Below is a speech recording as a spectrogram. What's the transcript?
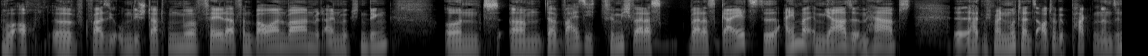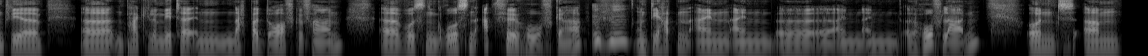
wo auch äh, quasi um die Stadt rum nur Felder von Bauern waren mit allen möglichen Dingen. Und ähm, da weiß ich, für mich war das, war das Geilste, einmal im Jahr, so im Herbst, äh, hat mich meine Mutter ins Auto gepackt und dann sind wir äh, ein paar Kilometer in ein Nachbardorf gefahren, äh, wo es einen großen Apfelhof gab. Und die hatten einen, einen, äh, einen, einen äh, Hofladen. Und ähm,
